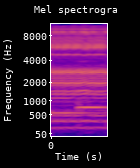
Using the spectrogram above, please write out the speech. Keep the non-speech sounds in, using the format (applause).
Uh...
